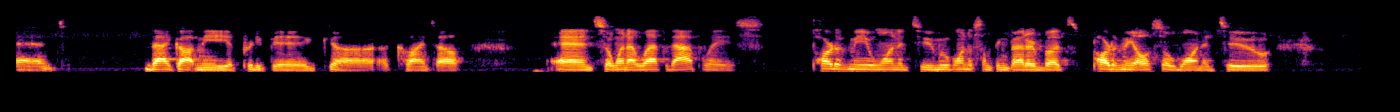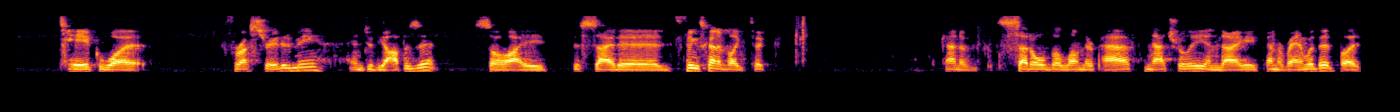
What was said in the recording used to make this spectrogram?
And that got me a pretty big uh, clientele. And so when I left that place, part of me wanted to move on to something better, but part of me also wanted to take what frustrated me and do the opposite. So I decided things kind of like took kind of settled along their path naturally and I kind of ran with it, but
